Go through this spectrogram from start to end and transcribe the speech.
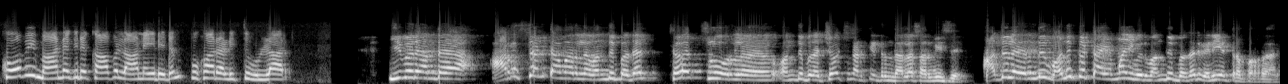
கோவை மாநகர காவல் ஆணையரிடம் புகார் அளித்து உள்ளார். இவர் அந்த அரசன் டவர்ல வந்து சர்ச் ஃப்ளோர்ல வந்து சர்ச் நடத்திட்டு இருந்தார்ல சர்வீஸ் அதுல இருந்து வலுக்கட்டாயமா இவர் வந்து பதர் வெளியேற்றப்படுறாரு.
